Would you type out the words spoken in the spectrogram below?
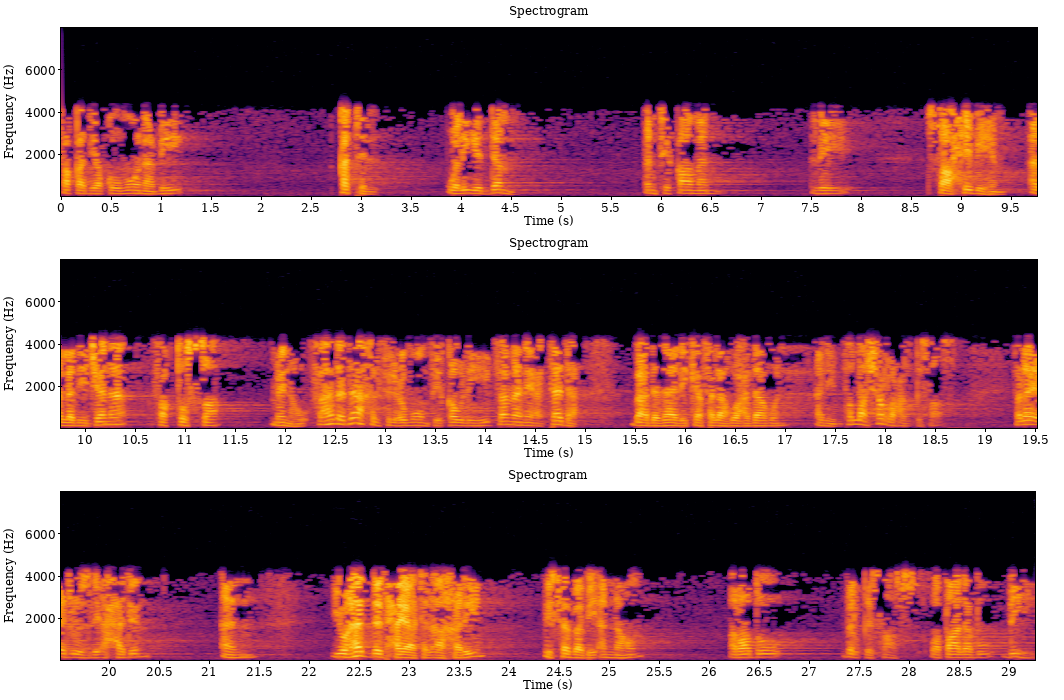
فقد يقومون بقتل ولي الدم انتقاما لصاحبهم الذي جنى فاقتص منه. فهذا داخل في العموم في قوله فمن اعتدى بعد ذلك فله عذاب أليم. فالله شرع القصاص. فلا يجوز لأحد أن يهدد حياة الآخرين بسبب أنهم رضوا بالقصاص وطالبوا به.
